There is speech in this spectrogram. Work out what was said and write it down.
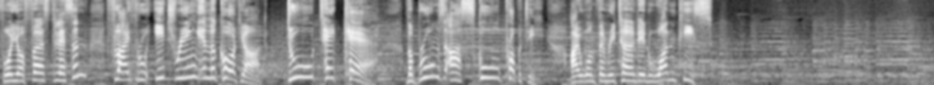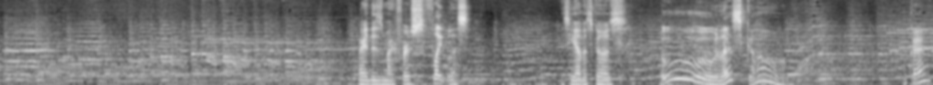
for your first lesson, fly through each ring in the courtyard. Do take care. The brooms are school property. I want them returned in one piece. All right, this is my first flight lesson. Let's see how this goes. Ooh, let's go. Okay.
